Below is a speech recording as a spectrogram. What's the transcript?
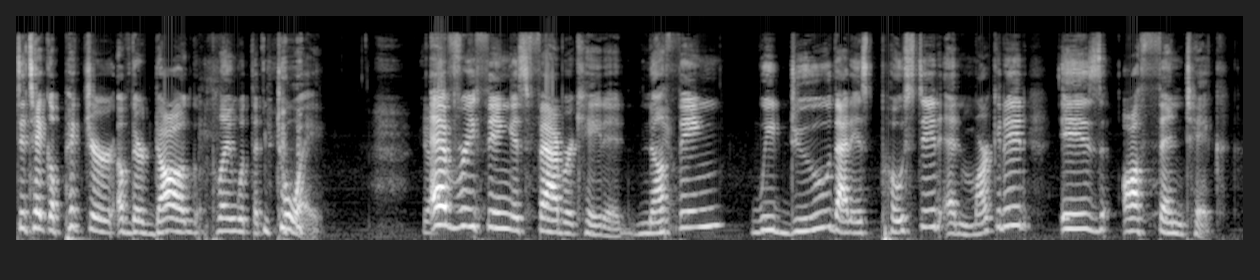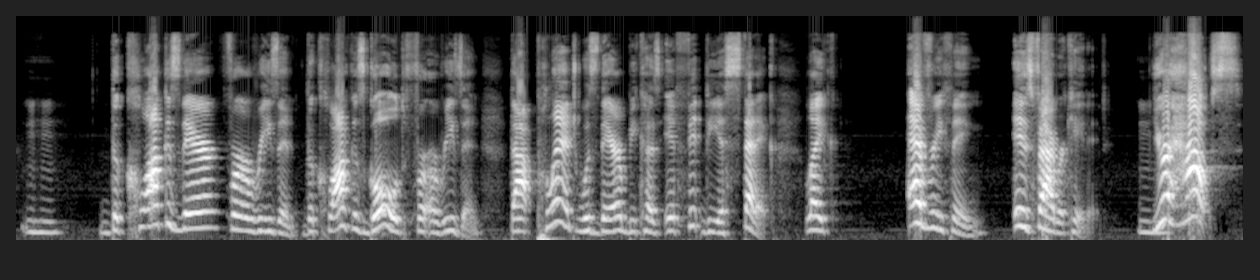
to take a picture of their dog playing with the toy. Everything is fabricated. Nothing we do that is posted and marketed is authentic mm-hmm. the clock is there for a reason. The clock is gold for a reason. That plant was there because it fit the aesthetic. Like everything is fabricated. Mm-hmm. Your house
